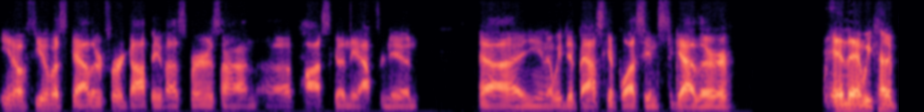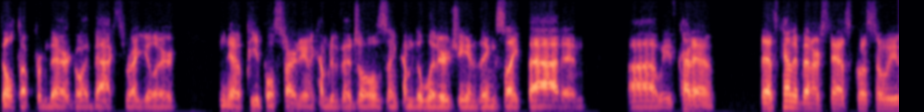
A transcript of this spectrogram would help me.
you know, a few of us gathered for Agape Vespers on uh, Pascha in the afternoon. Uh, you know, we did basket blessings together and then we kind of built up from there, going back to regular, you know, people starting to come to vigils and come to liturgy and things like that. And uh, we've kind of that's kind of been our status quo. So we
